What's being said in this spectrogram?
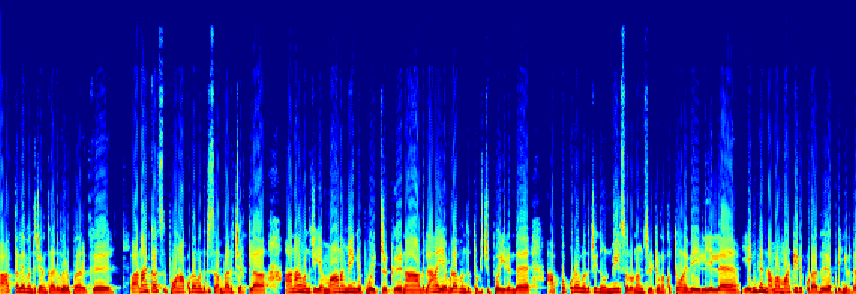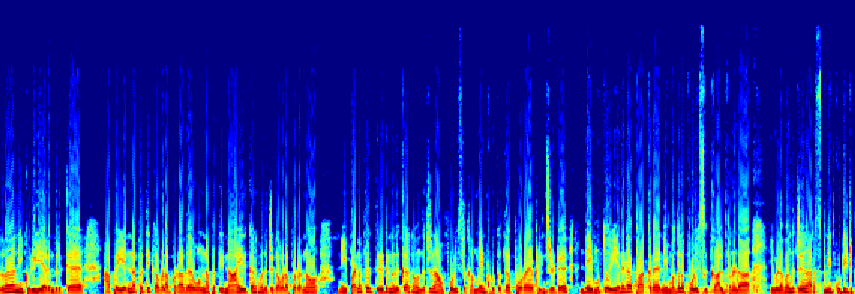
பார்த்தாலே வந்துட்டு எனக்கு அருவருப்பா இருக்கு. பணம் காசு போனா கூட வந்துட்டு சம்பாரிச்சிருக்கலாம். ஆனா வந்துட்டு என் மானமே இங்க போயிட்டு இருக்கு நான் அதெல்லாம் எவ்வளோ வந்து துடிச்சு போயிருந்தேன். அப்ப கூட வந்துட்டு இந்த உண்மையை சொல்லணும்னு சொல்லிட்டு உனக்கு தோணவே இல்லையில எங்க நம்ம மாட்டிடக்கூடாது அப்படிங்கறதுல நீ குறியாக இருந்திருக்க. அப்ப என்னை பத்தி கவலைப்படாத உன்னை பத்தி நான் இதுக்காக வந்துட்டு கவலைப்படணும்? நீ பணத்தை திருடினதுக்காக வந்துட்டு நான் போலீஸுக்கு கம்ப்ளைண்ட் கொடுக்கத்தான் போகிறேன் அப்படின்னு சொல்லிட்டு டேய் முத்து என்னடா பார்க்குற நீ முதல்ல போலீஸுக்கு கால் பண்ணடா. இவளை வந்துட்டு அரெஸ்ட் பண்ணி கூட்டிட்டு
